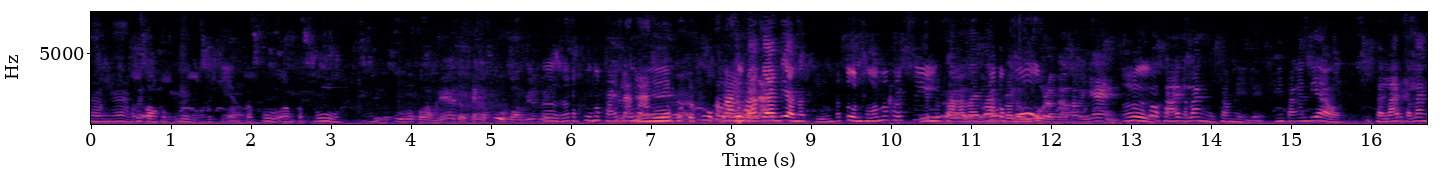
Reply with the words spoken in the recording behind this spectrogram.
งามงามเอาไปออกกับปูเอาไปเกี่ยวกับปูออมกับปูเออแล้วก็ปูมะขายหลังหาหาพุดกับผู้เข้ามามีที่ผับ้ากนอย่างเดียวนะกิมกระตุนหอมมะพักซี่กิมมีผักอะไรบ้างแล้วก็ปูเออก็ขายกับลั่งซ้ำนี่เลยมีผักอันเดียวสลัดกับลั่ง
